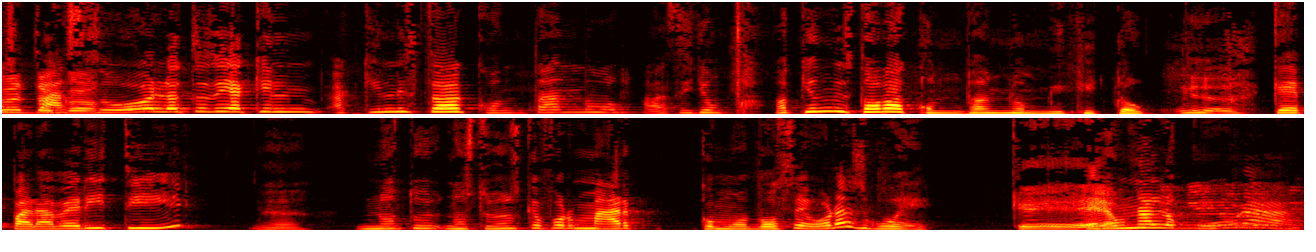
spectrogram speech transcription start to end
nos tocó. pasó. El otro día, ¿a quién, ¿a quién le estaba contando? Así yo, ¿a quién le estaba contando, mijito? que para ver E.T. Ajá. no tu- nos tuvimos que formar como 12 horas, güey. ¿Qué? Era una locura.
